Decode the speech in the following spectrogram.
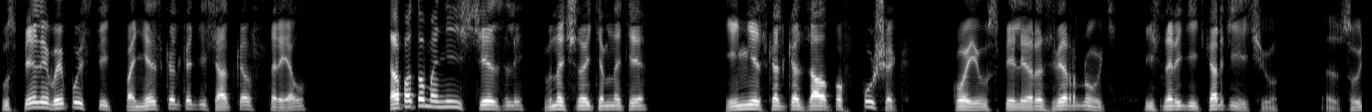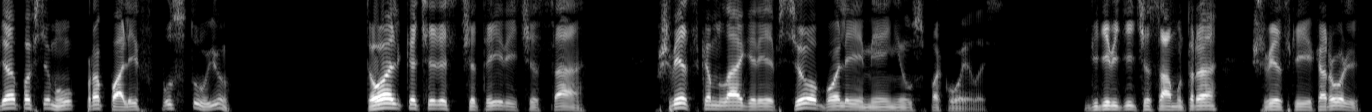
успели выпустить по несколько десятков стрел а потом они исчезли в ночной темноте, и несколько залпов пушек, кои успели развернуть и снарядить картечью, судя по всему, пропали впустую. Только через четыре часа в шведском лагере все более-менее успокоилось. К девяти часам утра шведский король,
